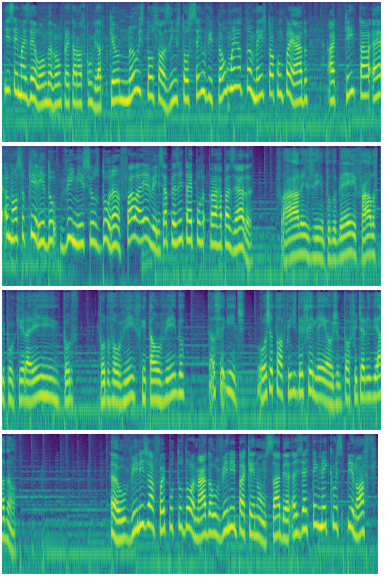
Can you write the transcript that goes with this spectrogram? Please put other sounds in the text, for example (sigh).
E sem mais delongas, vamos apresentar nosso convidado, porque eu não estou sozinho, estou sem o Vitão, mas eu também estou acompanhado. A quem tá é o nosso querido Vinícius Duran. Fala aí, Vinícius, se apresenta aí para a rapaziada. Fala, Ezinho, tudo bem? Fala, os pipoqueiros aí, todos, todos os ouvintes, quem tá ouvindo. É o seguinte, hoje eu tô afim de defender, hoje não tô afim de aliviar, não. É, o Vini já foi pro tudo ou nada. O Vini, pra quem não sabe, já tem meio que um spin-off.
